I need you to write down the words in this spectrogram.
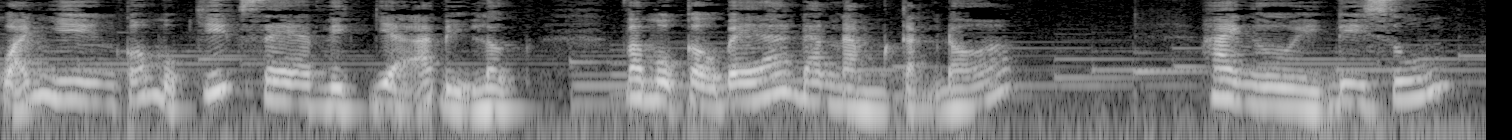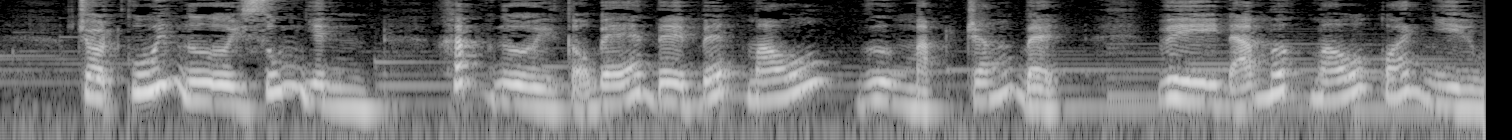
quả nhiên có một chiếc xe Việt giả bị lật và một cậu bé đang nằm cạnh đó. Hai người đi xuống, trọt cúi người xuống nhìn, khắp người cậu bé bê bết máu, gương mặt trắng bệch vì đã mất máu quá nhiều.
